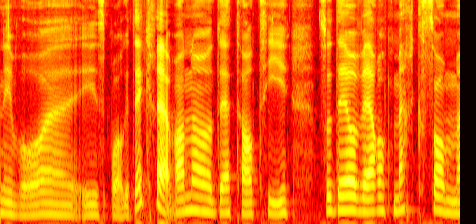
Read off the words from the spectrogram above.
nivået i språket. Det er krevende, og det tar tid. Så det å være oppmerksom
